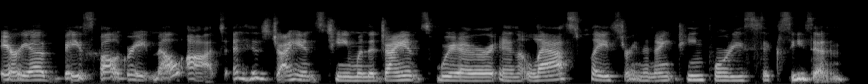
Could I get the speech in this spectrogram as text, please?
area baseball great Mel Ott and his Giants team when the Giants were in last place during the 1946 season.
